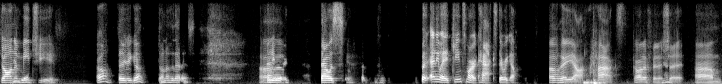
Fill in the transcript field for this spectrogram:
Donna Yeah. Michi. Oh, there you go. Don't know who that is. Uh, Anyway, that was. But anyway, Jean Smart hacks. There we go. Okay, yeah, hacks. Gotta finish it. Um,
